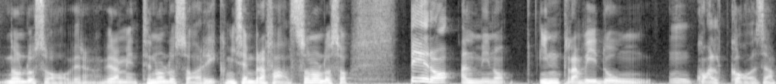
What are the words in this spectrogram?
Non lo so, ver- veramente non lo so, Rick, mi sembra falso, non lo so. Però almeno intravedo un, un qualcosa.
